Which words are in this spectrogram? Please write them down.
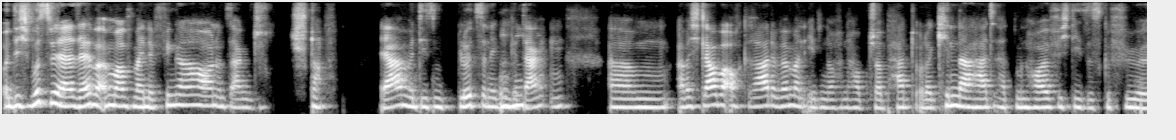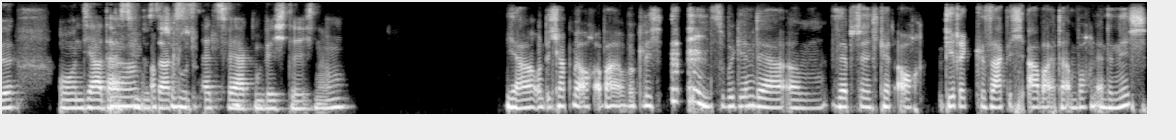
Und ich wusste ja selber immer auf meine Finger hauen und sagen, stopp. Ja, mit diesem blödsinnigen mhm. Gedanken. Ähm, aber ich glaube auch gerade, wenn man eben noch einen Hauptjob hat oder Kinder hat, hat man häufig dieses Gefühl. Und ja, da ja, ist, wie du absolut. sagst, das Netzwerken wichtig. Ne? Ja, und ich habe mir auch aber wirklich zu Beginn der ähm, Selbstständigkeit auch direkt gesagt, ich arbeite am Wochenende nicht.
